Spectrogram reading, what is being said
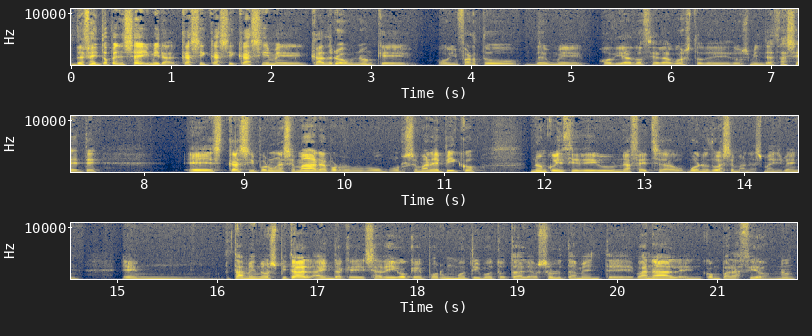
De feito pensei, mira, casi, casi, casi me cadrou, non? Que o infarto deume o día 12 de agosto de 2017 e casi por unha semana, por, por semana e pico, non coincidiu na fecha, ou, bueno, dúas semanas máis ben, en, tamén no hospital, aínda que xa digo que por un motivo total e absolutamente banal en comparación, non?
